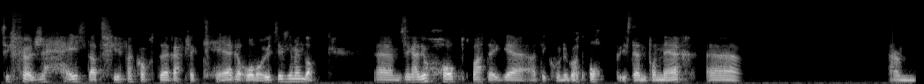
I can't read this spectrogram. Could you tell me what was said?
Så jeg føler ikke helt at Fifa-kortet reflekterer over utviklingen min. da. Um, så jeg hadde jo håpet på at jeg, at jeg kunne gått opp istedenfor ned. Uh, um,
